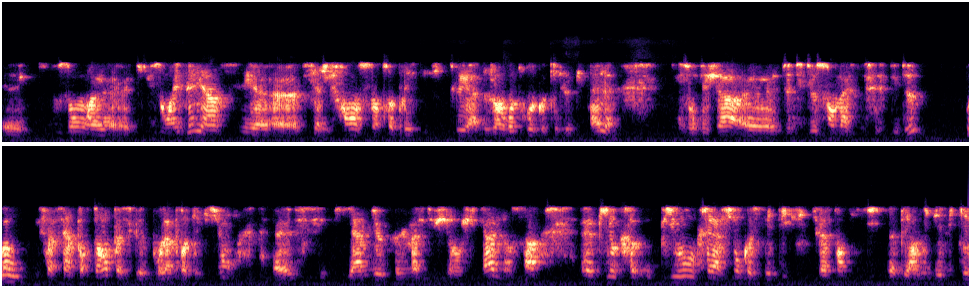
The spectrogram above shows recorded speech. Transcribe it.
qui nous ont, qui nous ont aidés. Hein. C'est euh, Série France, l'entreprise qui est située à Jean Retrouve côté de l'hôpital. Ils ont déjà euh, donné 200 masques FFP2. Wow. Ça, c'est important parce que pour la protection, euh, c'est bien mieux que le masque chirurgical dans ça. Bio, bio, création cosmétique, situation a permis d'éviter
